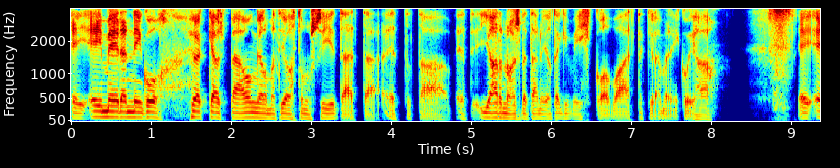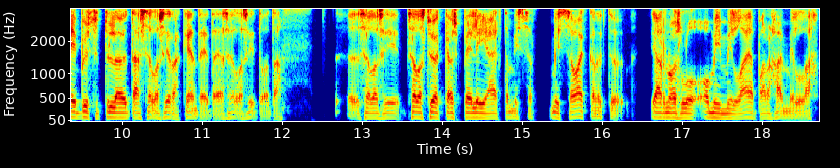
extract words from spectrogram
Ei, ei meidän niin kuin, hyökkäyspääongelmat johtunut siitä, että et, tota, et Jarno olisi vetänyt jotenkin vihkoa, vaan että kyllä me niin kuin ihan ei, ei pystytty löytämään sellaisia rakenteita ja sellaisia, tuota, sellaisia, sellaista hyökkäyspeliä, että missä, missä vaikka nyt Jarno olisi ollut omimmillaan ja parhaimmillaan.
